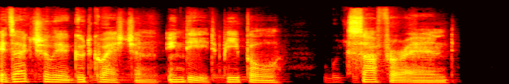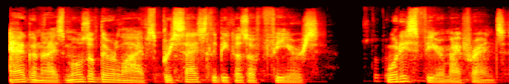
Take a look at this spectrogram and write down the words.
It's actually a good question. Indeed, people suffer and agonize most of their lives precisely because of fears. What is fear, my friends?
